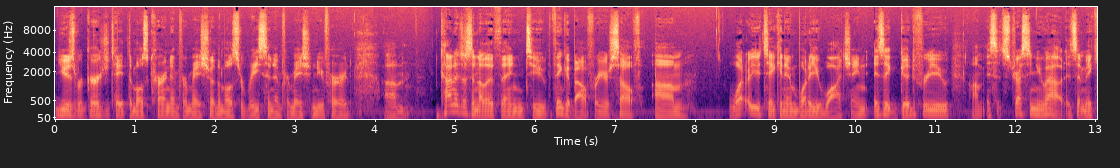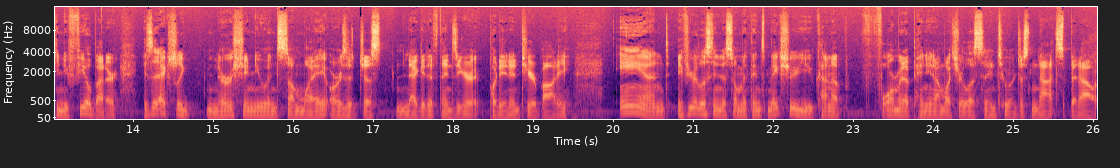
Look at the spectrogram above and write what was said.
You just regurgitate the most current information or the most recent information you've heard. Um, kind of just another thing to think about for yourself. Um, what are you taking in? What are you watching? Is it good for you? Um, is it stressing you out? Is it making you feel better? Is it actually nourishing you in some way, or is it just negative things that you're putting into your body? And if you're listening to so many things, make sure you kind of form an opinion on what you're listening to and just not spit out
